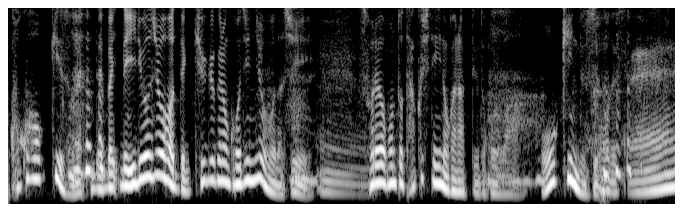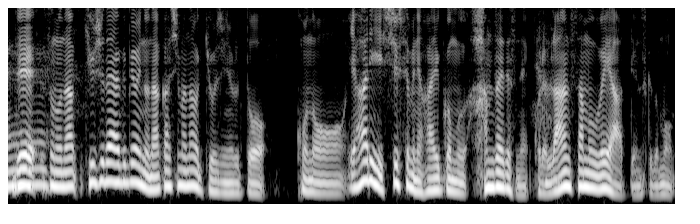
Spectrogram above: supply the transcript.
ここが大きいですね。でで医療情報って究極の個人情報だし、それを本当託していいのかなっていうところは大きいんですよ。そうですね。でそのな九州大学病院の中島直樹教授によるとこのやはりシステムに入り込む犯罪ですね。これランサムウェアっていうんですけども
